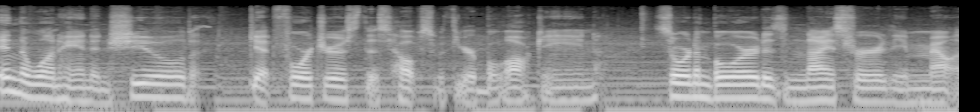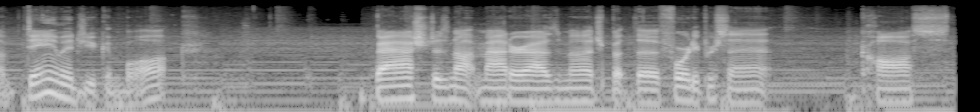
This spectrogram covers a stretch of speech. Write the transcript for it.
In the one hand and shield, get Fortress, this helps with your blocking, Sword and Board is nice for the amount of damage you can block. Bash does not matter as much, but the 40% cost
